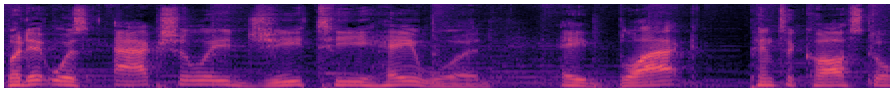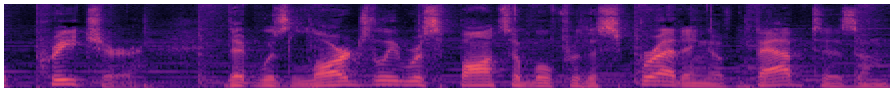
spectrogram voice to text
but it was actually G.T. Haywood, a black Pentecostal preacher, that was largely responsible for the spreading of baptism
